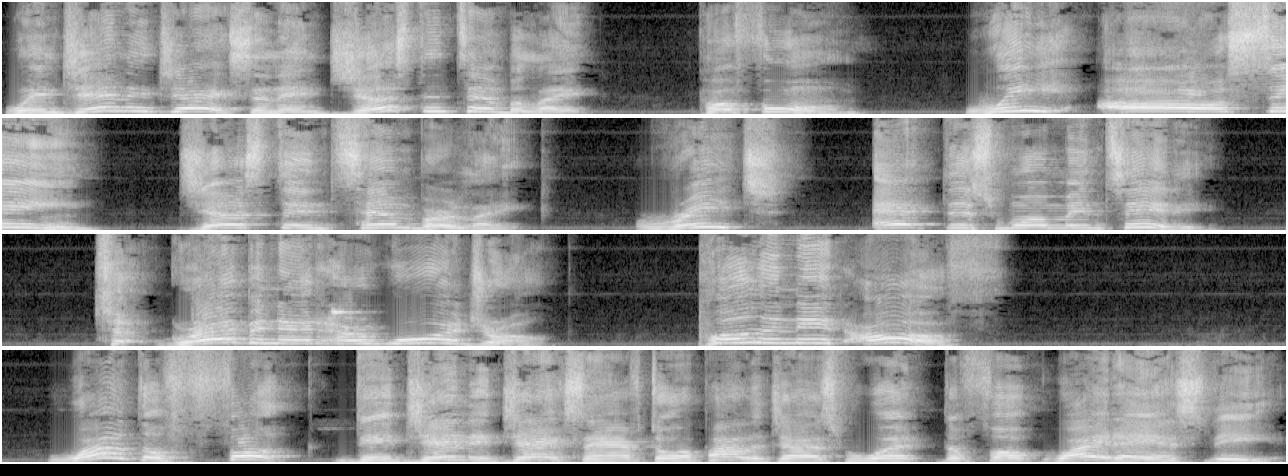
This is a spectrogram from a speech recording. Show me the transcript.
When Janet Jackson and Justin Timberlake performed, we all seen Justin Timberlake reach at this woman titty, grabbing at her wardrobe, pulling it off. Why the fuck did Janet Jackson have to apologize for what the fuck white ass did?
